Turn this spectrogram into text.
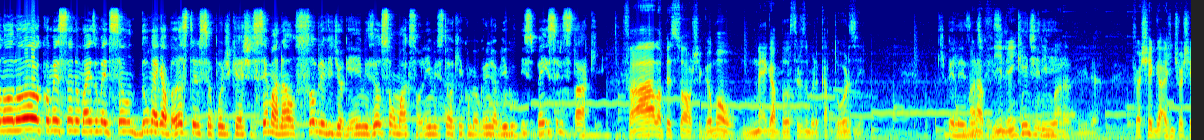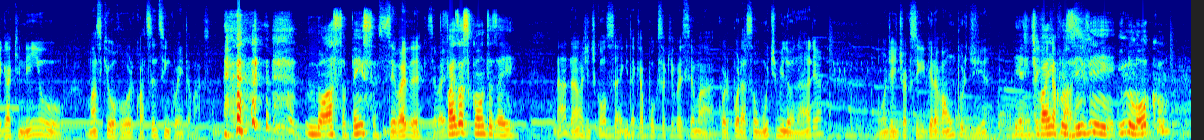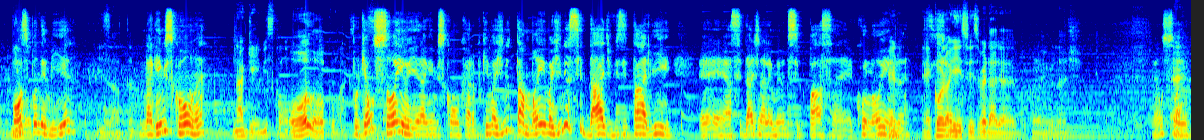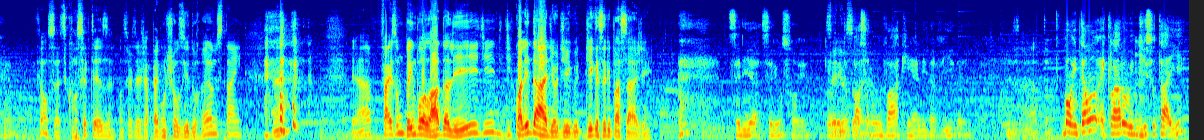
Alô, alô! Começando mais uma edição do Mega Buster, seu podcast semanal sobre videogames. Eu sou o Maxon Lima e estou aqui com meu grande amigo Spencer Stack. Fala pessoal, chegamos ao Mega Busters número 14. Que beleza, Maravilha, hein? Quem diria? Que maravilha. A gente vai chegar, a gente vai chegar que nem o Mas que Horror, 450, Maxon. Nossa, pensa. Você vai ver, você vai Faz as contas aí. Ah, não, a gente consegue. Daqui a pouco isso aqui vai ser uma corporação multimilionária, onde a gente vai conseguir gravar um por dia. E a gente Aí vai, inclusive, em louco, pós-pandemia, Exato. na Gamescom, né? Na Gamescom. Ô, louco, Max. Porque é um sonho ir na Gamescom, cara. Porque imagine o tamanho, imagine a cidade, visitar ali é, a cidade na Alemanha onde se passa, é Colônia, Per- né? É, chama. Isso, isso é verdade. É, Coro- é verdade. É um sonho, cara. Então, com certeza, com certeza. Já pega um showzinho do Rammstein, né? Já faz um bem bolado ali de, de qualidade, eu digo. Diga-se de passagem. Seria, seria um sonho. Seria Aproveita, um sonho. passa num Wacken ali da vida. Exato. Bom, então, é claro, Hum. o indício tá aí.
